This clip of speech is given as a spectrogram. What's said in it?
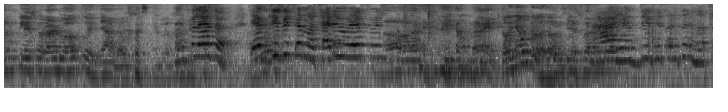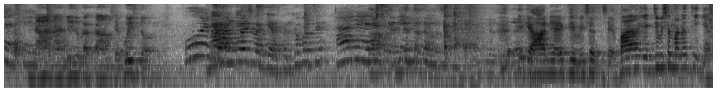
અંકલેશ્વર આડું આવતું હોય ત્યાં જ આવશે. સાડી વેસ્ટ. તો. અહીંયા જાવ અંકલેશ્વર હા એક્ઝિબિશન છે એટલે છે. ના ના બીજું કાંઈક કામ છે પૂછ તો. અંકલેશ્વર ગયા છે ખબર છે? હા ને આપણે લેતા જ exhibition. આવવાનું. અંકલેશ્વર જાય. એ કે આ ને એક્ઝિબિશન છે. બા એક્ઝિબિશનમાં નથી ગયા?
